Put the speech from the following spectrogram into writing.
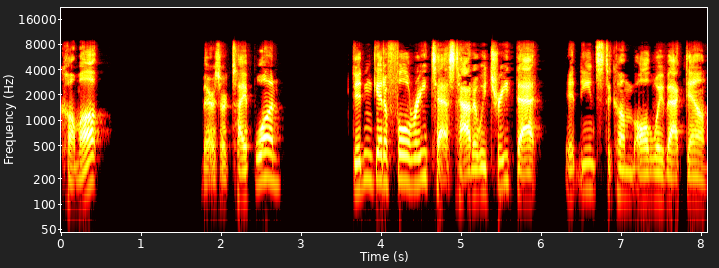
Come up. There's our type 1. Didn't get a full retest. How do we treat that? It needs to come all the way back down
